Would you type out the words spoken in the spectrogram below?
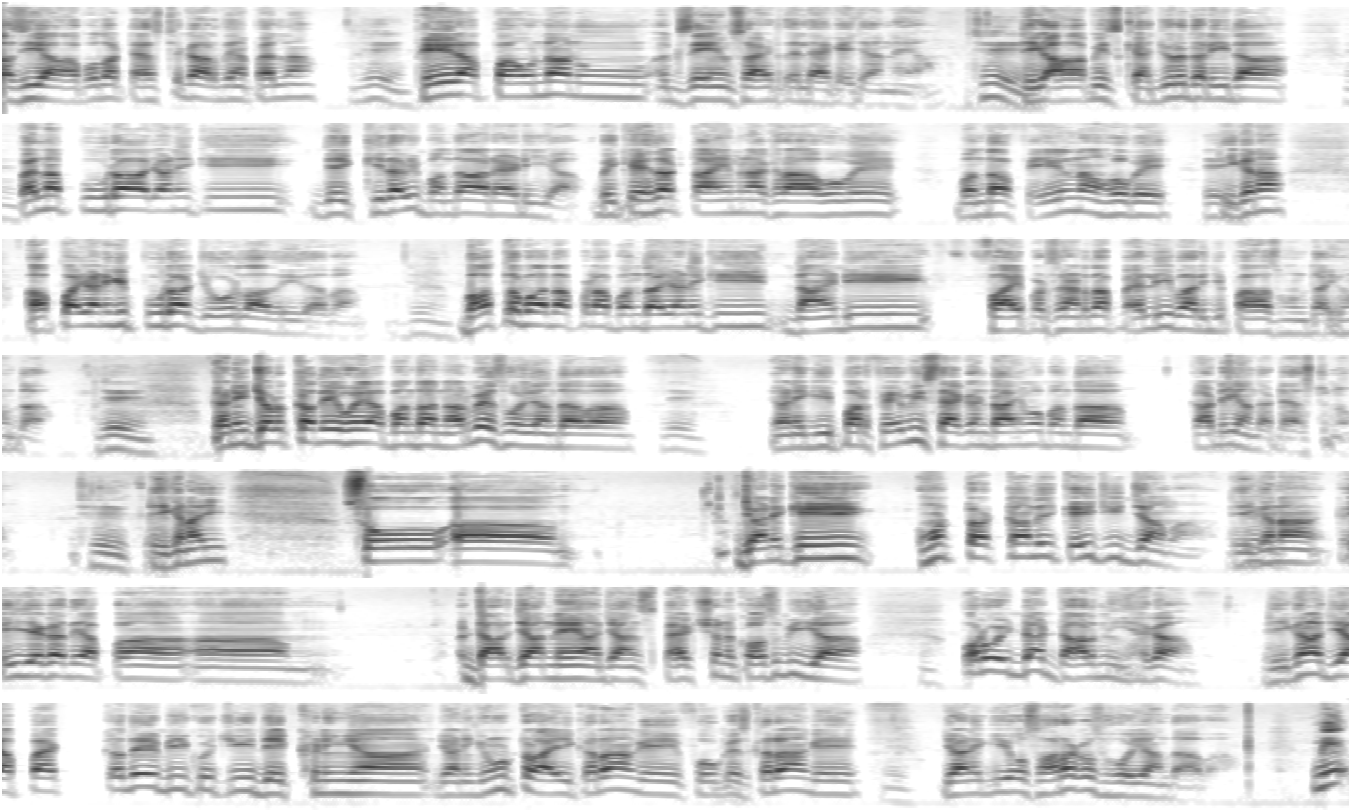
ਅਸੀਂ ਆਪ ਉਹਦਾ ਟੈਸਟ ਕਰਦੇ ਆ ਪਹਿਲਾਂ। ਜੀ। ਫਿਰ ਆਪਾਂ ਉਹਨਾਂ ਨੂੰ ਐਗਜ਼ਾਮ ਸਾਈਟ ਤੇ ਲੈ ਕੇ ਜਾਂਦੇ ਆ। ਠੀਕ ਆਪ ਹੀ ਸਕੇਜੂਲ ਕਰੀਦਾ। ਪਹਿਲਾਂ ਪੂਰਾ ਜਾਨੀ ਕਿ ਦੇਖੀਦਾ ਵੀ ਬੰਦਾ ਰੈਡੀ ਆ। ਵੀ ਕਿਸੇ ਦਾ ਟਾਈਮ ਨਾ ਖਰਾਬ ਹੋਵੇ ਬੰਦਾ ਫੇਲ ਨਾ ਹੋਵੇ। ਠੀਕ ਹੈ ਨਾ? ਆਪਾਂ ਜਾਨੀ ਕਿ ਪੂਰਾ ਜ਼ੋਰ ਲਾ ਦਈਦਾ ਵਾ। ਵੱਧ ਤੋਂ ਵੱਧ ਆਪਣਾ ਬੰਦਾ ਜਾਨੀ ਕਿ 95% ਦਾ ਪਹਿਲੀ ਵਾਰੀ ਚ ਪਾਸ ਹੁੰਦਾ ਹੀ ਹੁੰਦਾ। ਜੀ। ਜਾਨੀ ਚਲੋ ਕਦੇ ਹੋਇਆ ਬੰਦਾ ਨਰਵਸ ਹੋ ਜਾਂਦਾ ਵਾ ਜੀ। ਜਾਨੀ ਕਿ ਪਰ ਫਿਰ ਵੀ ਸੈਕੰਡ ਟਾਈਮ ਉਹ ਬੰਦਾ ਕੱਢ ਜਾਂਦਾ ਟੈਸਟ ਨੂੰ। ਠੀਕ ਹੈ। ਠੀਕ ਹੈ ਨਾ ਜੀ? ਸੋ ਅ ਜਾਣੀ ਕਿ ਹੁਣ ਟਰੱਕਾਂ ਦੀ ਕਈ ਚੀਜ਼ਾਂ ਵਾ ਠੀਕ ਹੈ ਨਾ? ਕਈ ਜਗ੍ਹਾ ਤੇ ਆਪਾਂ ਡਰ ਜਾਂਦੇ ਆ ਜਾਂ ਇਨਸਪੈਕਸ਼ਨ ਕੁਛ ਵੀ ਆ ਪਰ ਉਹ ਐਡਾ ਡਰ ਨਹੀਂ ਹੈਗਾ। ਠੀਕ ਹੈ ਨਾ? ਜੇ ਆਪਾਂ ਕਦੇ ਵੀ ਕੋਈ ਚੀਜ਼ ਦੇਖਣੀ ਆ ਜਾਣੀ ਕਿ ਉਹਨੂੰ ਟਰਾਈ ਕਰਾਂਗੇ ਫੋਕਸ ਕਰਾਂਗੇ ਜਾਣੀ ਕਿ ਉਹ ਸਾਰਾ ਕੁਝ ਹੋ ਜਾਂਦਾ ਵਾ।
